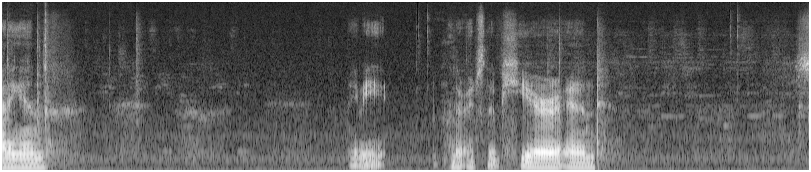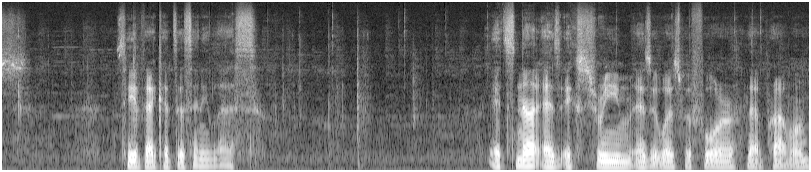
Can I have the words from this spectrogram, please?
adding in maybe another edge loop here and see if that gets us any less. It's not as extreme as it was before, that problem.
